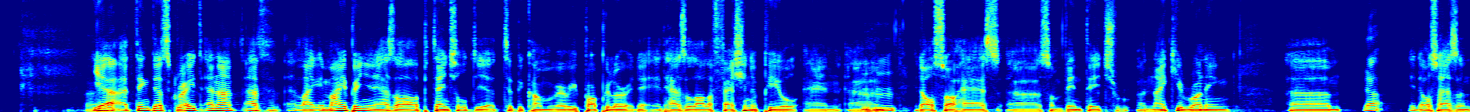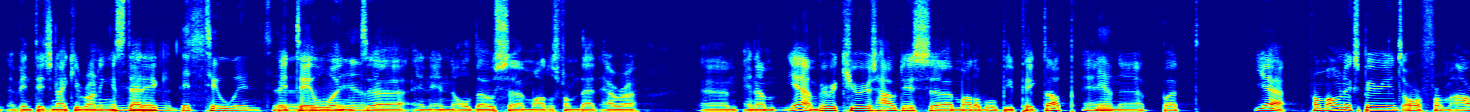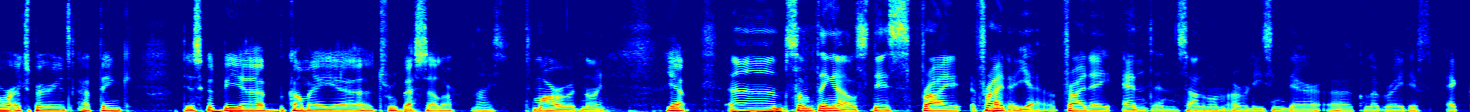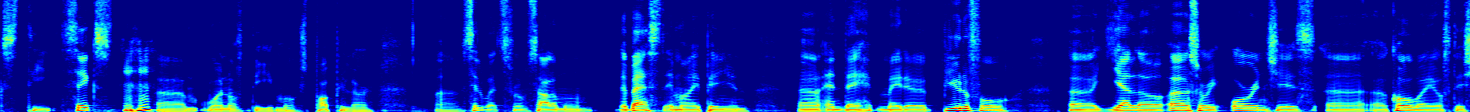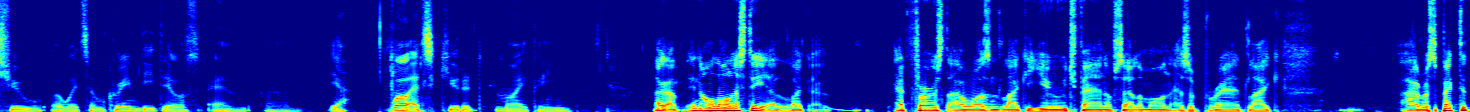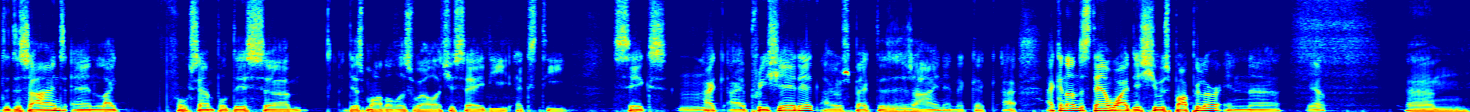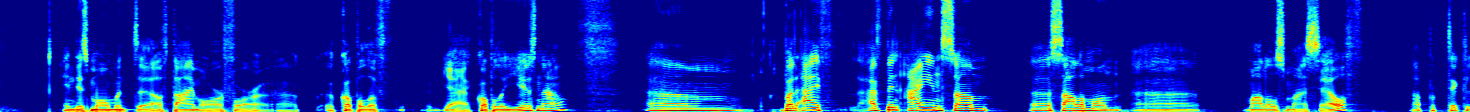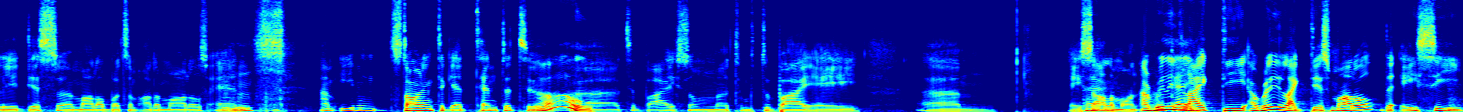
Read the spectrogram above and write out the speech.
uh, yeah, I think that's great, and I, I like in my opinion, it has a lot of potential to, to become very popular. It, it has a lot of fashion appeal, and um, Mhm. it also has uh, some vintage uh, Nike running. Um, yeah, it also has an, a vintage Nike running aesthetic. Yeah, bit tailwind, bit uh, tailwind yeah. uh, and and all those uh, models from that era. Um, and I'm yeah, I'm very curious how this uh, model will be picked up. And uh, but yeah, from own experience or from our experience, I think this could be uh, become a uh, true bestseller. Nice. Tomorrow at nine. Yeah, Um, something else. This Friday, Friday, yeah, Friday. Ant and Salomon are releasing their uh, collaborative XT6, hmm um, one of the most popular uh, silhouettes from Salomon, the best in my opinion. Uh, and they made a beautiful uh, yellow, uh, sorry, oranges uh, uh, colorway of this shoe uh, with some cream details and um, yeah, well executed in my opinion. like um, in all honesty, uh, like at first I wasn't like a huge fan of Salomon as a brand. Like I respected the designs and like for example this um, this model as well as you say the XT6. Mhm. I, I appreciate it. I respect the design and I can understand why this shoe is popular in uh, Yeah. um, in this moment uh, of time or for uh, a couple of yeah a couple of years now. Um, but I've I've been eyeing some uh, Salomon uh, models myself, not particularly this uh, model, but some other models, and I'm even starting to get tempted to Oh. uh, to buy some uh, to to buy a um, a Salomon. I really Okay. like the I really like this model, the AC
